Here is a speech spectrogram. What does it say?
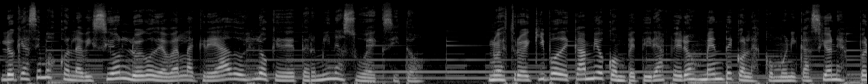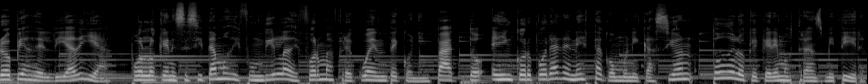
Lo que hacemos con la visión luego de haberla creado es lo que determina su éxito. Nuestro equipo de cambio competirá ferozmente con las comunicaciones propias del día a día, por lo que necesitamos difundirla de forma frecuente, con impacto, e incorporar en esta comunicación todo lo que queremos transmitir.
